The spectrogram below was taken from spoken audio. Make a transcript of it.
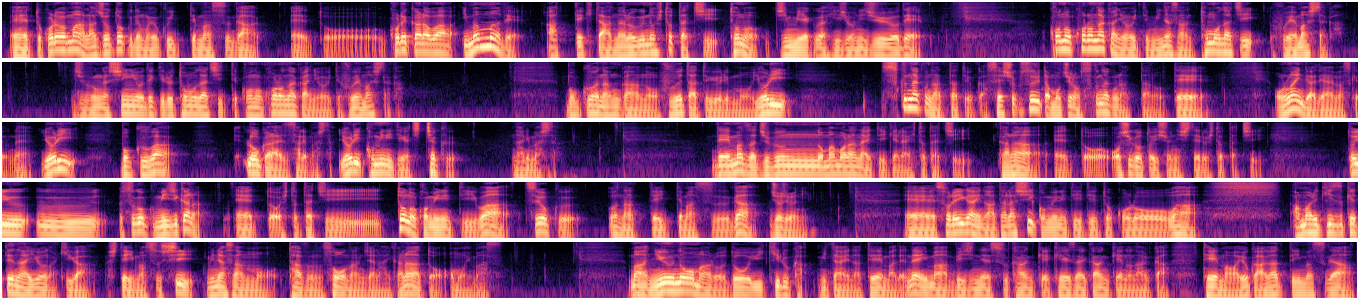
えっ、と、これはまあラジオトークでもよく言ってますが、えっ、と、これからは今まで会ってきたアナログの人たちとの人脈が非常に重要で、このコロナ禍において皆さん友達増えましたか？自分が信用できる友達ってこのコロナ禍において増えましたか？僕はなんかあの、増えたというよりも、より少なくなったというか、接触する人はもちろん少なくなったので、オンラインでは出会いますけどね、より僕はローカライズされました。よりコミュニティがちっちゃくなりました。で、まずは自分の守らないといけない人たちから、えっと、お仕事一緒にしてる人たちという、うすごく身近な、えっと、人たちとのコミュニティは強くはなっていってますが、徐々に。えー、それ以外の新しいコミュニティというところは、あまり気づけてないような気がしていますし、皆さんも多分そうなんじゃないかなと思います。まあ、ニューノーマルをどう生きるかみたいなテーマでね、今ビジネス関係、経済関係のなんかテーマはよく上がっていますが、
